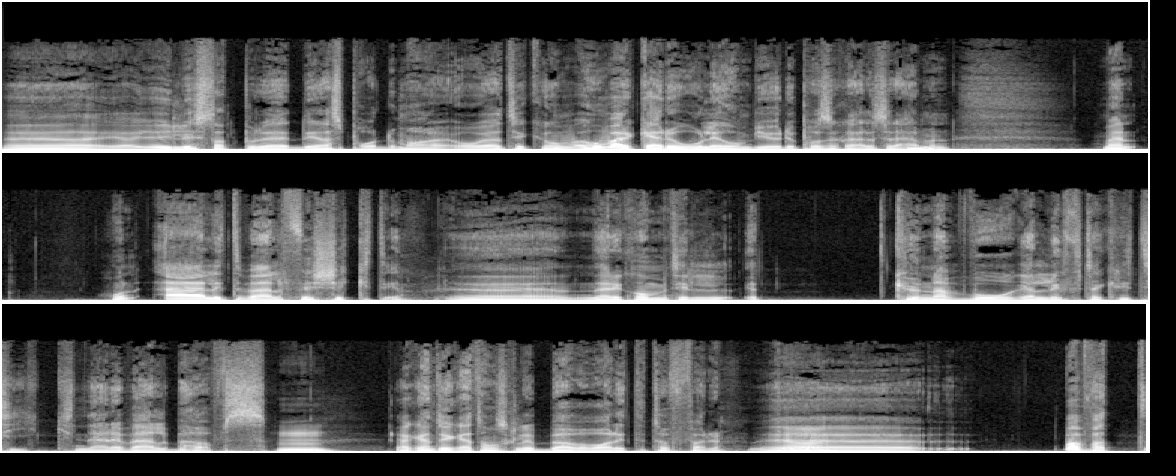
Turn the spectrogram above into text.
Eh, jag har ju lyssnat på deras podd de har och jag tycker hon, hon verkar rolig, hon bjuder på sig själv sådär Mm. men, men hon är lite väl försiktig eh, när det kommer till att kunna våga lyfta kritik när det väl behövs. Mm. Jag kan tycka att hon skulle behöva vara lite tuffare. Ja. Eh, bara för att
